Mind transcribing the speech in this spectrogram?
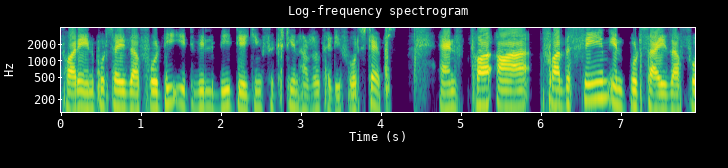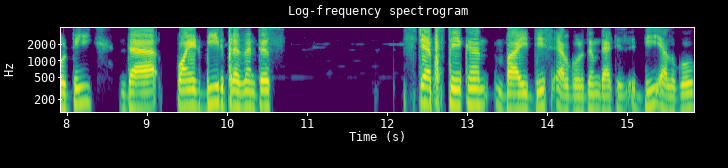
for an input size of 40 it will be taking 1634 steps. And for uh, for the same input size of 40 the point b represents steps taken by this algorithm that is b algo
